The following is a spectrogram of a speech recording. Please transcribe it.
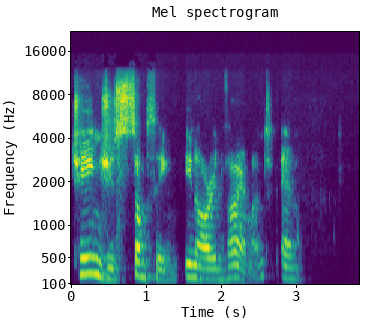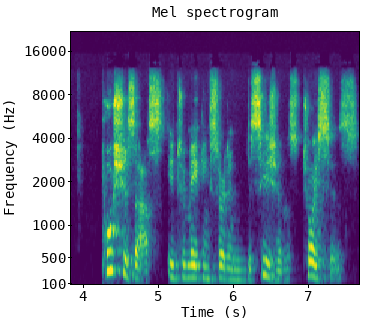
changes something in our environment and pushes us into making certain decisions, choices,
